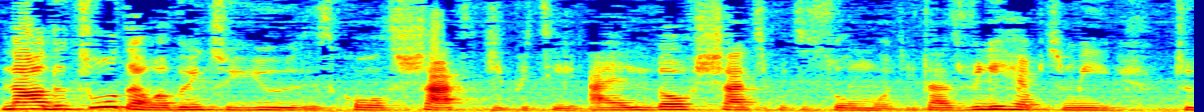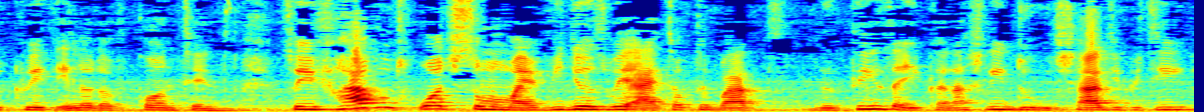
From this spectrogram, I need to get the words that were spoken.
Now, the tool that we're going to use is called ChatGPT. I love ChatGPT so much. It has really helped me to create a lot of content. So if you haven't watched some of my videos where I talked about the things that you can actually do with ChatGPT,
